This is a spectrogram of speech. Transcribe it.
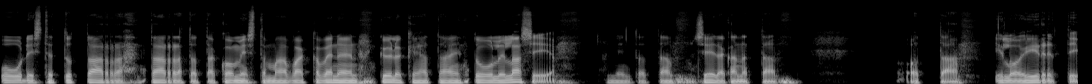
uudistettu tarra, tarra tota, komistamaan vaikka veneen kylkeä tai tuulilasia, niin tota, siitä kannattaa ottaa ilo irti.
